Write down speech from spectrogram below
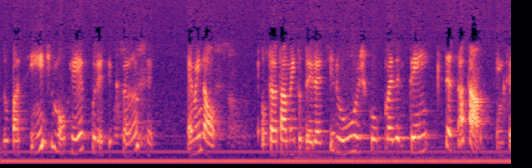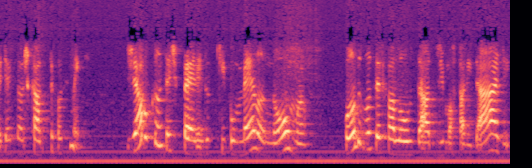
do paciente morrer por esse câncer é menor. O tratamento dele é cirúrgico, mas ele tem que ser tratado, tem que ser diagnosticado precocemente. Já o câncer de pele do tipo melanoma, quando você falou os dados de mortalidade,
